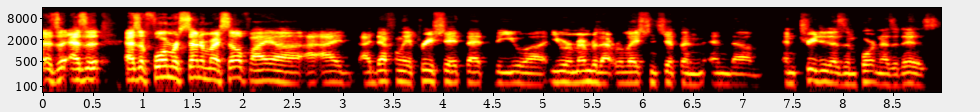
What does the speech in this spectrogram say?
as a as a as a former center myself i uh i i definitely appreciate that you uh you remember that relationship and and um and treat it as important as it is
